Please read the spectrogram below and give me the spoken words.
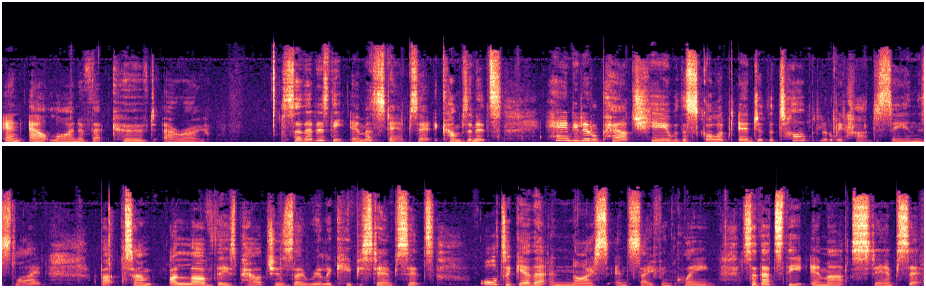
and outline of that curved arrow. So that is the Emma stamp set. It comes in its handy little pouch here with a scalloped edge at the top. A little bit hard to see in this light, but um, I love these pouches. They really keep your stamp sets all together and nice and safe and clean. So that's the Emma stamp set.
